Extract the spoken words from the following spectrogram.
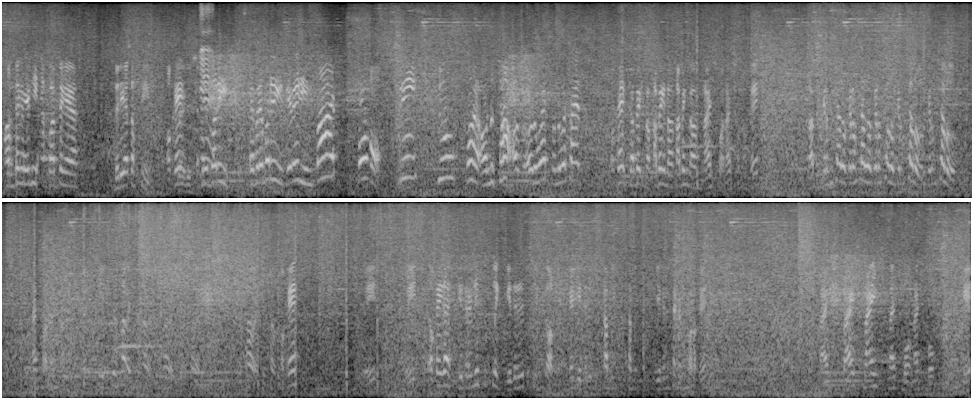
Kontek ready, kontek ya. Dari atas nih. Oke, everybody, everybody get ready in 5, 4, 3, 2, 1. On the south, on, on the west, on the west side. Oke, come back now, come back now, come back now. Nice one, nice one, oke. Tapi selalu, kirim selalu, kirim selalu, kirim selalu, kirim selalu. Nice one, nice one. Oke. Wait, wait. Oke guys, get ready to click, get ready to click score. Oke, get ready to come, come, get ready to second score, oke. Nice, nice, nice, nice ball, nice ball. Oke,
